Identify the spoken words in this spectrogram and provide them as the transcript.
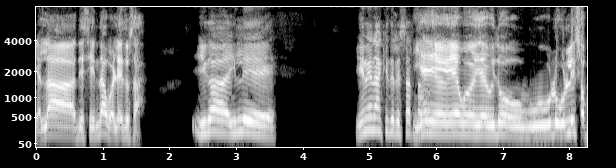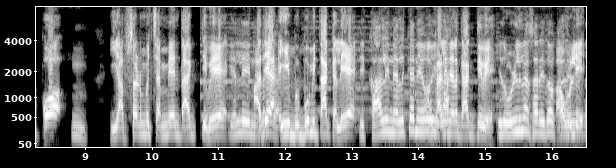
ಎಲ್ಲಾ ದಿಸೆಯಿಂದ ಒಳ್ಳೇದು ಸಹ ಈಗ ಇಲ್ಲಿ ಏನೇನ್ ಹಾಕಿದಿರಿ ಸರ್ ಇದು ಹುಳ್ಳಿ ಉರುಳಿ ಸೊಪ್ಪು ಹ್ಮ್. ಈ ಅಪ್ಸಡ್ ಚಮ್ಮೆ ಅಂತ ಹಾಕ್ತಿವಿ. ಎಲ್ಲಿ ಅದೇ ಈ ಭೂ- ಭೂಮಿ ತಾಕಲಿ ಈ ಕಾಲಿ ನೆಲಕ್ಕೆ ನೀವು ಕಾಲಿ ನೆಲಕ್ಕೆ ಹಾಕ್ತಿವಿ. ಇದು ಉಳ್ಳಿನ ಸರ್ ಇದು ಕಾಲಿ ಉಳ್ಳಿ. ನೆಲ?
